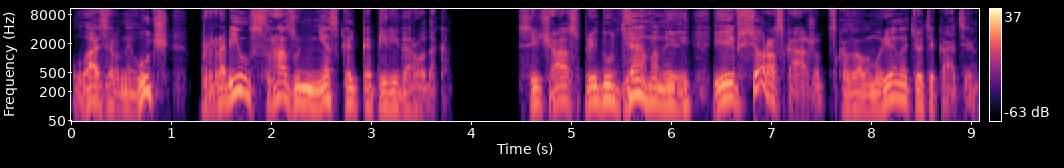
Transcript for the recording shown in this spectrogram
Лазерный луч пробил сразу несколько перегородок. «Сейчас придут демоны и все расскажут», — сказала Мурена тетя Катя.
